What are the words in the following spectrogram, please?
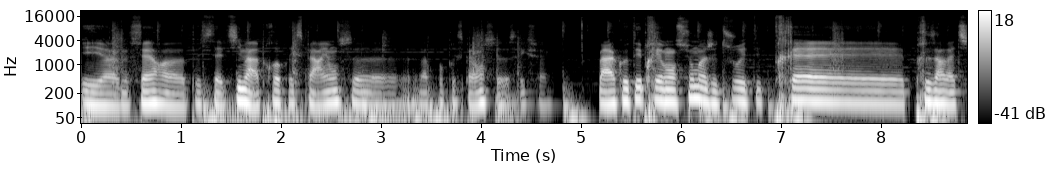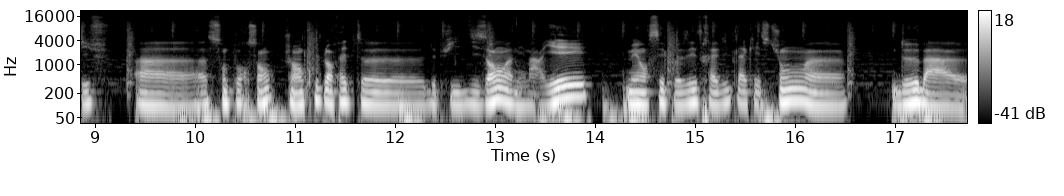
et me faire petit à petit ma propre expérience, ma propre expérience sexuelle. Bah, à côté prévention, moi j'ai toujours été très préservatif à 100%. Je suis en couple en fait depuis 10 ans, on est mariés, mais on s'est posé très vite la question de bah, euh,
